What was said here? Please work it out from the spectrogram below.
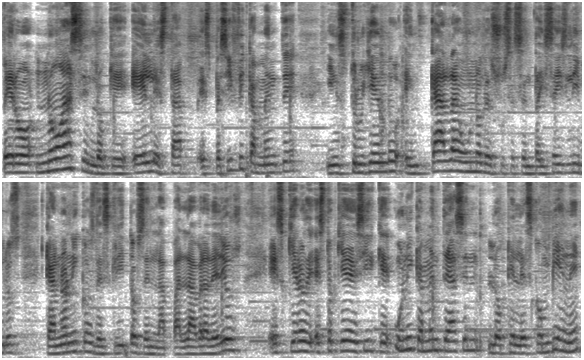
pero no hacen lo que Él está específicamente instruyendo en cada uno de sus 66 libros canónicos descritos en la palabra de Dios. Es, quiero, esto quiere decir que únicamente hacen lo que les conviene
